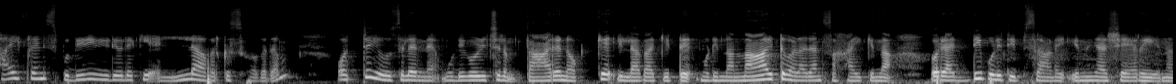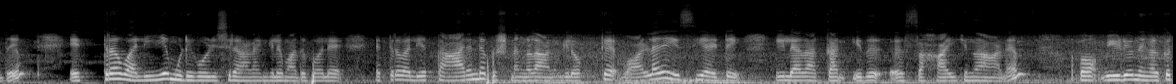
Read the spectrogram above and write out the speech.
ഹായ് ഫ്രണ്ട്സ് പുതിയൊരു വീഡിയോയിലേക്ക് എല്ലാവർക്കും സ്വാഗതം. ഒറ്റ യൂസിൽ തന്നെ മുടി കൊഴിച്ചിലും താരനൊക്കെ ഇല്ലാതാക്കിയിട്ട് മുടി നന്നായിട്ട് വളരാൻ സഹായിക്കുന്ന ഒരു അടിപൊളി ടിപ്സാണ് ഇന്ന് ഞാൻ ഷെയർ ചെയ്യുന്നത്. എത്ര വലിയ മുടി കൊഴിച്ചിലാണെങ്കിലും അതുപോലെ എത്ര വലിയ താരന്റെ പ്രശ്നങ്ങളാണെങ്കിലും ഒക്കെ വളരെ ഈസി ആയിട്ട് ഇല്ലാതാക്കാൻ ഇത് സഹായിക്കുന്നതാണ്. അപ്പോൾ വീഡിയോ നിങ്ങൾക്ക്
